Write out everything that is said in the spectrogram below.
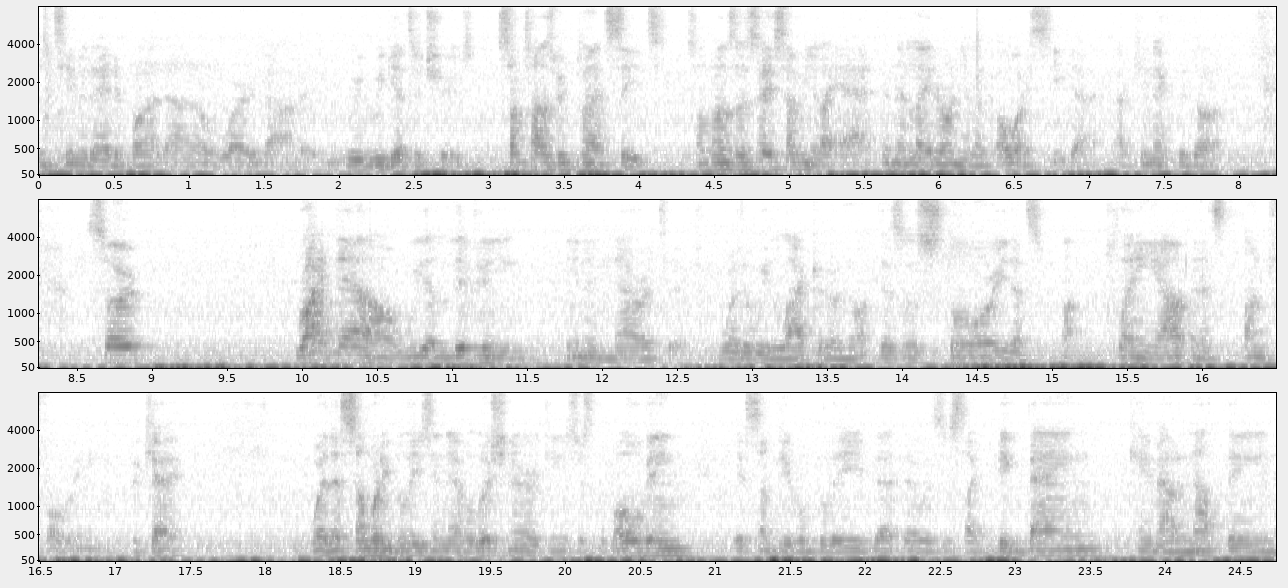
intimidated by that or worried about it. We, we get to choose. Sometimes we plant seeds. Sometimes I say something you're like, eh, and then later on you're like, oh, I see that. I connect the dot. So right now we are living in a narrative, whether we like it or not. There's a story that's uh, playing out and it's unfolding. Okay, whether somebody believes in evolution, everything is just evolving. If some people believe that there was this like Big Bang came out of nothing and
